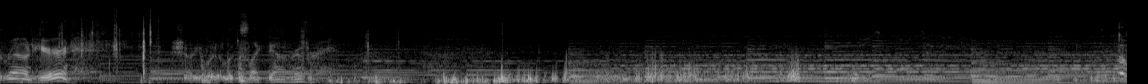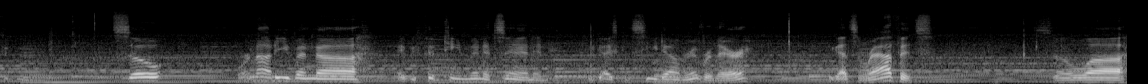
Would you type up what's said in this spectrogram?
Around here and show you what it looks like downriver. So we're not even uh, maybe 15 minutes in and you guys can see downriver there. We got some rapids. So uh,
